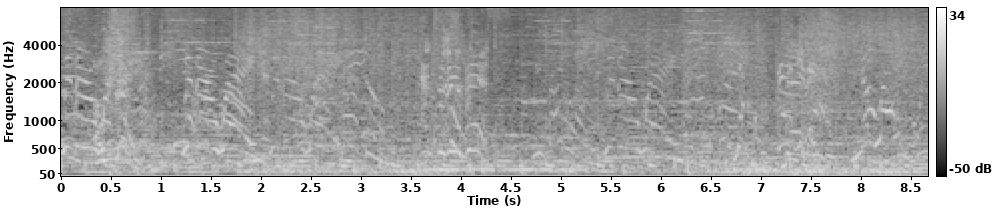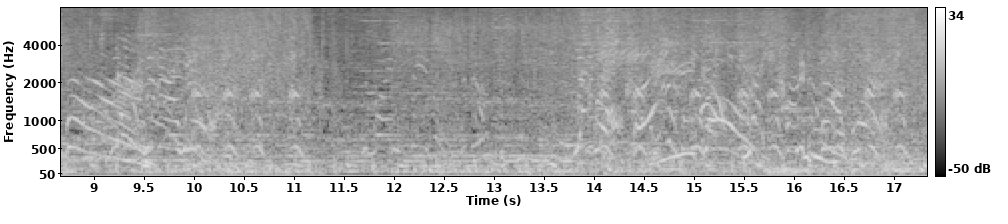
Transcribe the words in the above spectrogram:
Wither away! Okay! Wither away! Enter the abyss! Wither away! No way! Wither away!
